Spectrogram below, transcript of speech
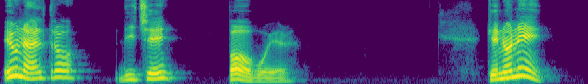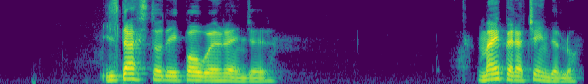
e un altro dice power che non è il tasto dei power ranger ma è per accenderlo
